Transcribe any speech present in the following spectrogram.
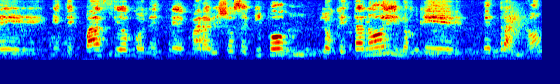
eh, este espacio con este maravilloso equipo, los que están hoy y los que vendrán, ¿no?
